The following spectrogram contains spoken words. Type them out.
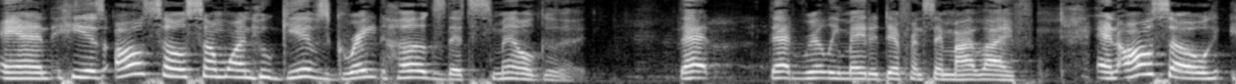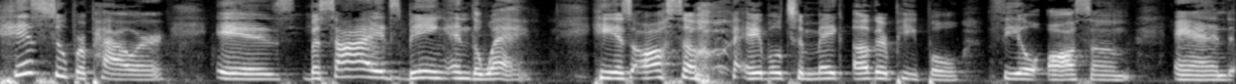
And he is also someone who gives great hugs that smell good. That that really made a difference in my life. And also, his superpower is besides being in the way, he is also able to make other people feel awesome and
